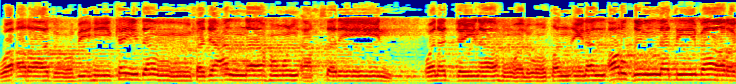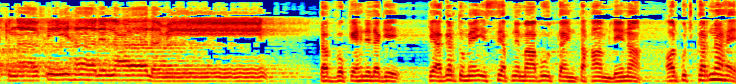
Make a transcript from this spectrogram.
وأرادوا به كيدا فجعلناهم الأخسرين ونجيناه ولوطا إلى الأرض التي باركنا فيها للعالمين تب وہ کہنے لگے کہ اگر تمہیں اس سے اپنے معبود کا انتقام لینا اور کچھ کرنا ہے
